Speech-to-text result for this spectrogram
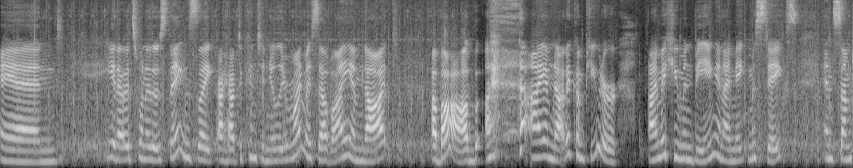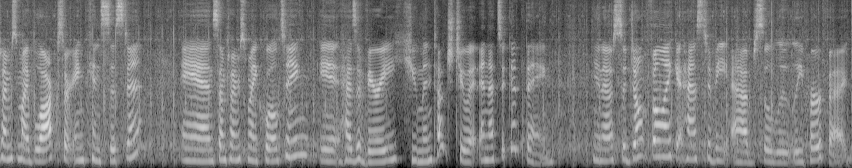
And you know it's one of those things like i have to continually remind myself i am not a bob. I am not a computer. I'm a human being and i make mistakes. And sometimes my blocks are inconsistent. And sometimes my quilting it has a very human touch to it. And that's a good thing you know, so don't feel like it has to be absolutely perfect.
